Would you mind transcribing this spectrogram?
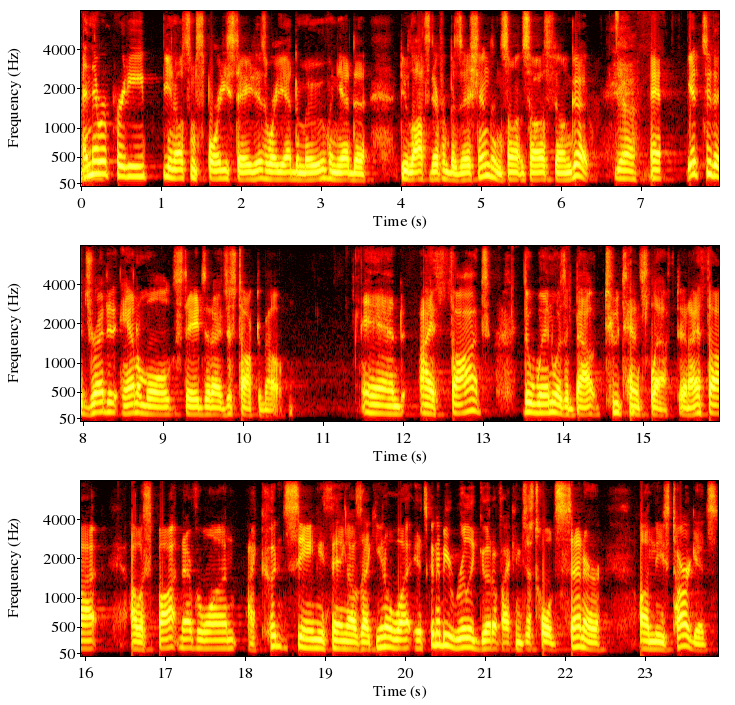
And they were pretty, you know, some sporty stages where you had to move and you had to do lots of different positions and so on. So I was feeling good. Yeah. And get to the dreaded animal stage that I just talked about. And I thought the wind was about two tenths left. And I thought I was spotting everyone. I couldn't see anything. I was like, you know what? It's going to be really good if I can just hold center on these targets.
